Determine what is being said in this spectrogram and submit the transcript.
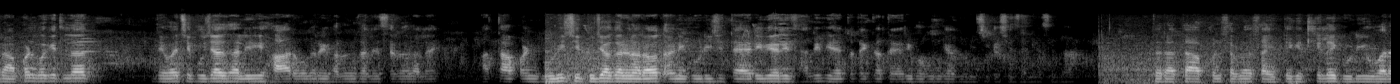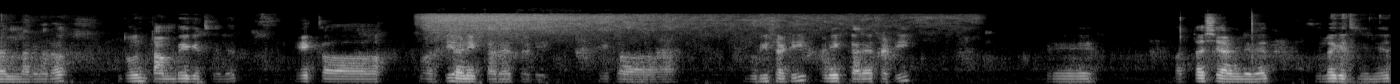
तर आपण बघितलं देवाची पूजा झाली हार वगैरे घालून झाले सगळं झालंय. आता आपण गुढीची पूजा करणार आहोत आणि गुढीची तयारी वगैरे झालेली आहे. तर एकदा तयारी बघून घ्या गुढीची कशी झाली असेल तर. आता आपण सगळं साहित्य घेतलेलं आहे. गुढी उभारायला लागणार दोन तांबे घेतलेले आहेत. एक वरती आणि एक कार्यासाठी. एक गुढीसाठी आणि एक कार्यासाठी. इकडे बत्ताशे आणलेले आहेत. फुलं घेतलेली आहेत.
